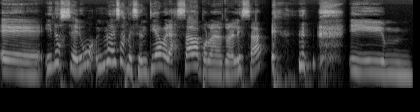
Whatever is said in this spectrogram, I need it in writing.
Eh, y no sé, en un- en una de esas me sentía abrazada por la naturaleza. y, mm,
